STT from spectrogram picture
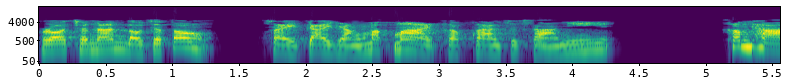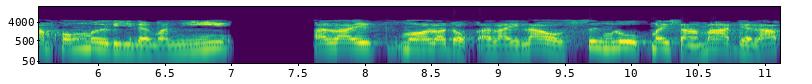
เพราะฉะนั้นเราจะต้องใส่ใจอย่างมาก ๆ กับการศึกษานี้คำถามของเมอรีในวันนี้ อะไรมรดกอะไรเล่า ซึ่งลูกไม่สามารถได้รับ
